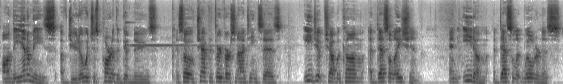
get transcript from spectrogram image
on the enemies of Judah, which is part of the good news. And so, chapter 3, verse 19 says, Egypt shall become a desolation, and Edom a desolate wilderness,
